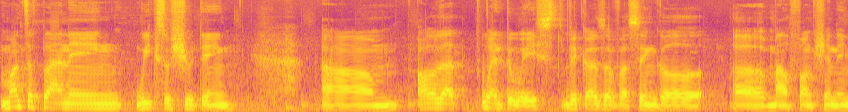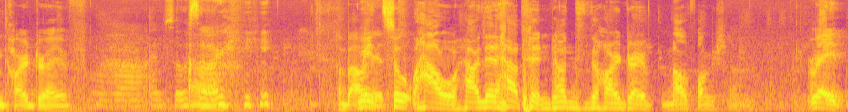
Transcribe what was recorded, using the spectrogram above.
months of planning weeks of shooting um, all of that went to waste because of a single uh, malfunctioning hard drive Oh, wow, I'm so Uh, sorry. about Wait, it so how? How did it happen? How did the hard drive malfunction? Right.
